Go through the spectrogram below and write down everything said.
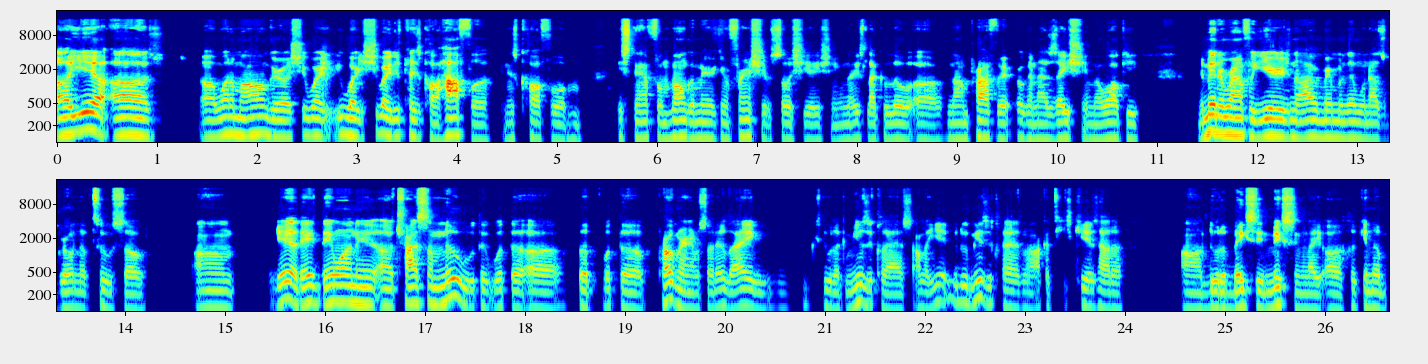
Uh, yeah. Uh, uh one of my own girls, she worked, she worked this place called HAFA, and it's called for it stands for Hmong American Friendship Association. You know, it's like a little uh nonprofit organization in Milwaukee. They've been around for years. You know, I remember them when I was growing up too. So, um, yeah, they they want to uh, try something new with the with the uh the, with the program. So they're like, hey, do like a music class. I'm like, yeah, we do a music class. I could teach kids how to uh, do the basic mixing, like uh, hooking up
